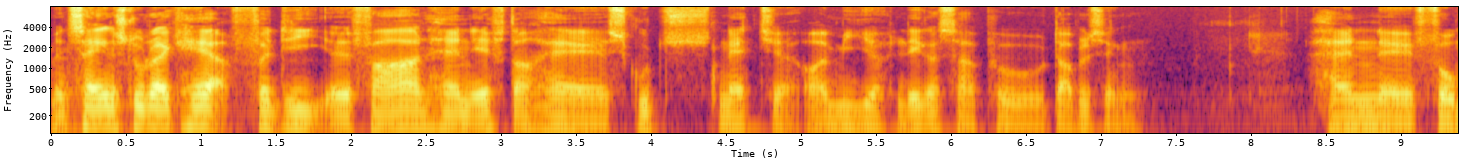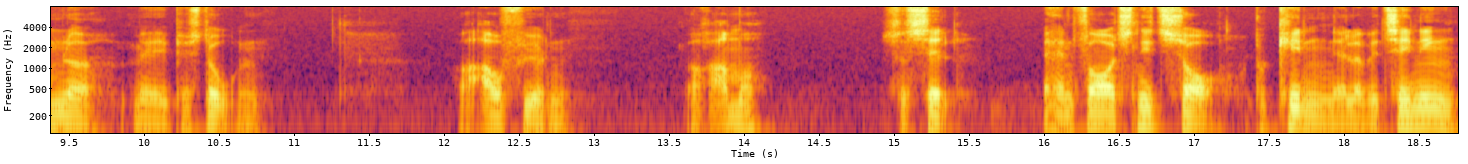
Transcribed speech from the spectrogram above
Men sagen slutter ikke her, fordi øh, faren han efter at have skudt Nadja og Amir ligger sig på dobbeltsengen. Han øh, fumler med pistolen og affyrer den og rammer sig selv. Han får et snitsår på kinden eller ved tændingen,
